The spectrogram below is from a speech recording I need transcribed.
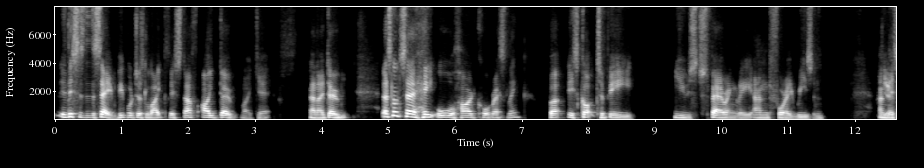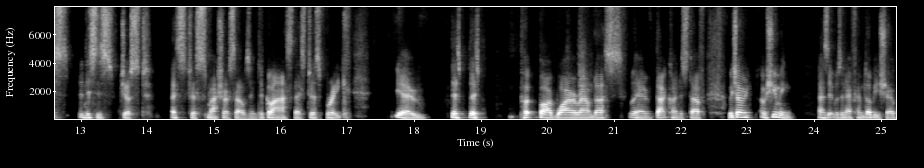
This is the same. People just like this stuff. I don't like it, and I don't. That's not to say I hate all hardcore wrestling, but it's got to be used sparingly and for a reason. And Yeah. this this is just let's just smash ourselves into glass. Let's just break, you know, let's let's put barbed wire around us, you know, that kind of stuff. Which I'm, I'm assuming, as it was an FMW show,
